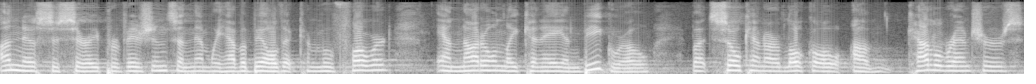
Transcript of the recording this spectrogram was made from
unnecessary provisions, and then we have a bill that can move forward. And not only can A and B grow, but so can our local um, cattle ranchers,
